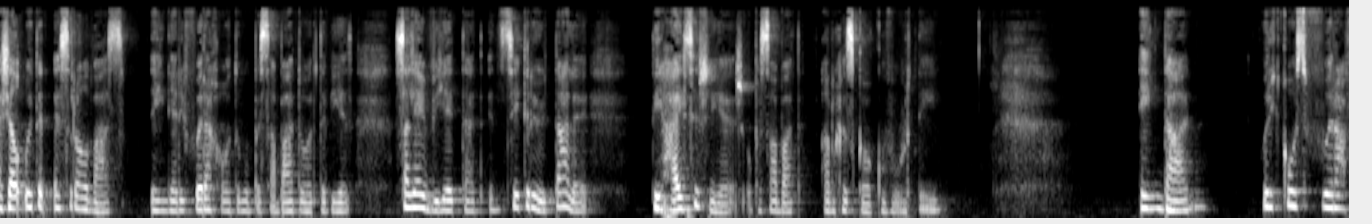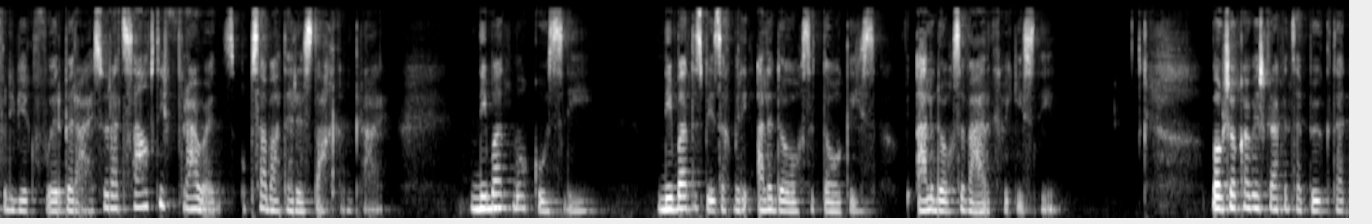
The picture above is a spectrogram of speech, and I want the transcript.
as jy al ooit in Israel was en jy die voorreg gehad om op 'n Sabbat daar te wees, sal jy weet dat in sekere hotelle die huisers nie eers op 'n Sabbat aangeskakel word nie. En dan word die kos vooraf in die week voorberei sodat selfs die vrouens op Sabbat 'n rusdag kan kry. Niemand maak kos nie. Niemand is besig met die alledaagse taakies of die alledaagse werkgoedjies nie. Bokshokker beskryf in sy boek dat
